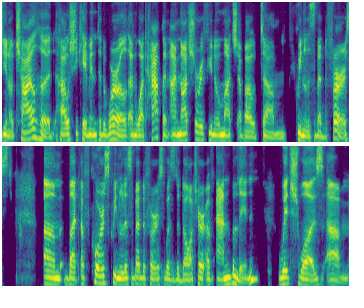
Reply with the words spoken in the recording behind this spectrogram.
you know, childhood, how she came into the world and what happened. I'm not sure if you know much about um, Queen Elizabeth I. Um, but of course, Queen Elizabeth I was the daughter of Anne Boleyn, which was um,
